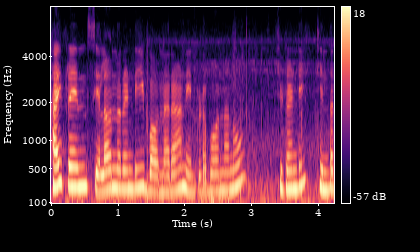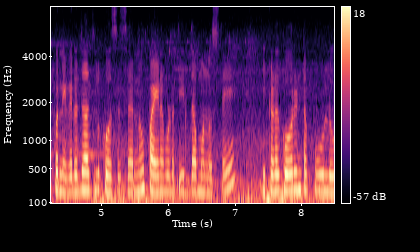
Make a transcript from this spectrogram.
హాయ్ ఫ్రెండ్స్ ఎలా ఉన్నారండి? బాగున్నారా? నేను కూడా బాగున్నాను. చూడండి కింద కొన్ని విరజాజులు కోసేసాను. పైన కూడా తీద్దామని వస్తే ఇక్కడ గోరింట పూలు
